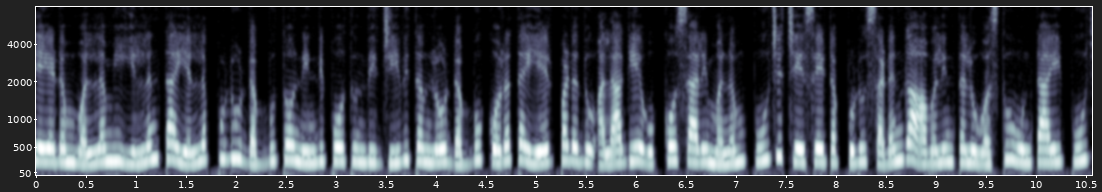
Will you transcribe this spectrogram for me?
చేయడం వల్ల మీ ఇల్లంతా ఎల్లప్పుడూ డబ్బుతో నిండిపోతుంది. జీవితంలో డబ్బు కొరత ఏర్పడదు. అలాగే ఒక్కోసారి మనం పూజ పూజ చేసేటప్పుడు సడన్గా ఆవలింతలు వస్తూ ఉంటాయి. పూజ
